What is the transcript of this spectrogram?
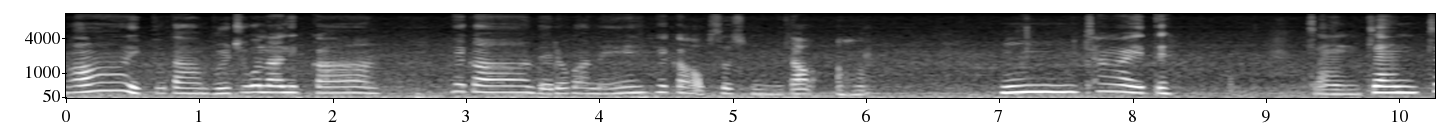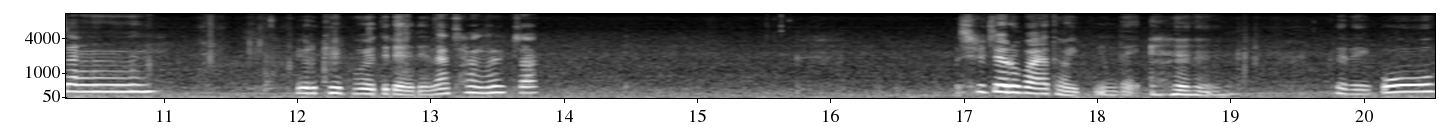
아, 이쁘다. 물 주고 나니까 해가 내려가네. 해가 없어집니다. 음, 창아이들. 짠, 짠, 짠. 이렇게 보여드려야 되나? 창을 쫙. 실제로 봐야 더 이쁜데. 그리고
